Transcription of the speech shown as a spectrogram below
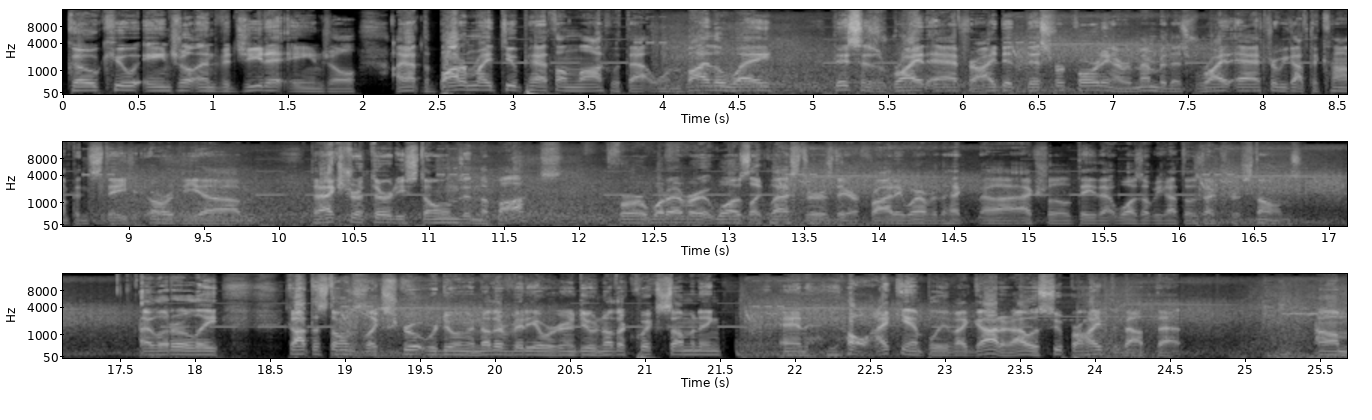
Goku Angel and Vegeta Angel. I got the bottom right two path unlocked with that one. By the way, this is right after I did this recording. I remember this right after we got the compensation or the um, the extra 30 stones in the box for whatever it was, like last Thursday or Friday, whatever the heck uh, actual day that was that we got those extra stones. I literally got the stones like screw it we're doing another video we're gonna do another quick summoning and yo i can't believe i got it i was super hyped about that um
